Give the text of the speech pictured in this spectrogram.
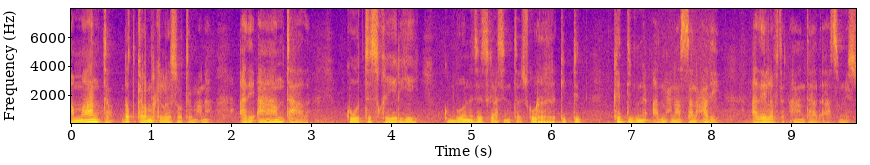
amaanta dad kale markii laga soo tago macnaha adi ahaantaada kuu taskhiiriyey componentskaas inta isku rarrakibtid kadibna aad macnaha sancadii adii lafta ahaantaada aad samayso.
